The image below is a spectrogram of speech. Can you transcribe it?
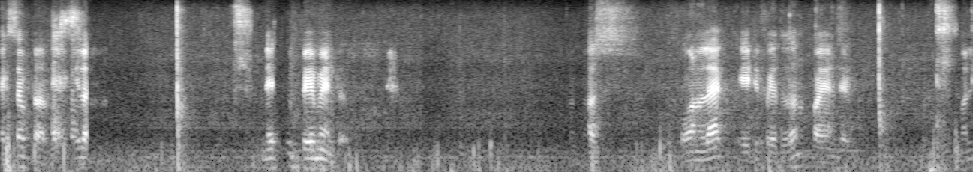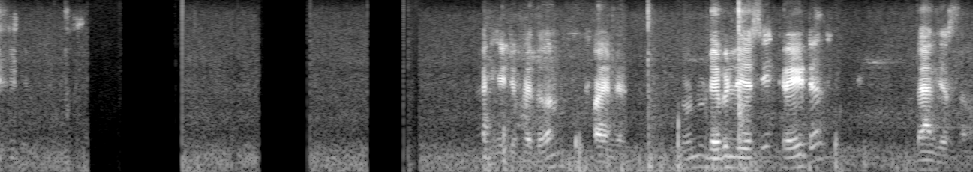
ఎక్సెప్ట్ ఇలా. Next payment one lakh eighty five thousand five hundred మళ్ళీ eighty five thousand five hundred రెండు డెబిట్ చేసి క్రెడిట్ బ్యాంక్ చేస్తాను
